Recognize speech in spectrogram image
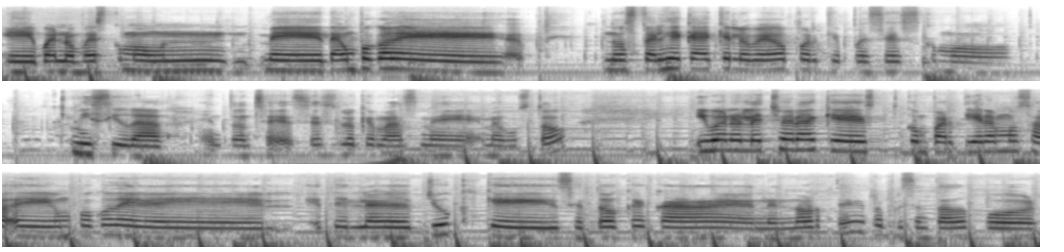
eh, bueno, pues como un... Me da un poco de nostalgia cada que lo veo porque pues es como mi ciudad. Entonces es lo que más me, me gustó. Y bueno, el hecho era que compartiéramos eh, un poco de, de la juke que se toca acá en el norte, representado por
